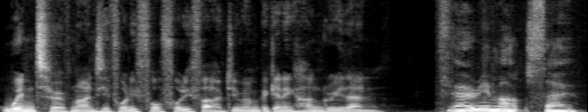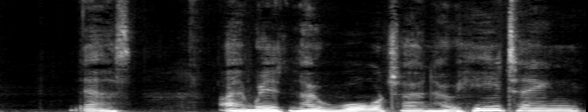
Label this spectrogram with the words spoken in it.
winter of 1944 45? Do you remember getting hungry then? Very much so, yes. And we had no water, no heating,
